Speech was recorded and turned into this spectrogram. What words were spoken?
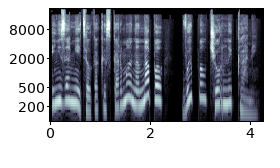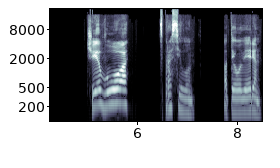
и не заметил, как из кармана на пол выпал черный камень. «Чего?» — спросил он. «А ты уверен?»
